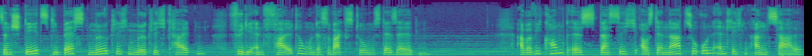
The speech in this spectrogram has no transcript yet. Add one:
sind stets die bestmöglichen Möglichkeiten für die Entfaltung und das Wachstums derselben. Aber wie kommt es, dass sich aus der nahezu unendlichen Anzahl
